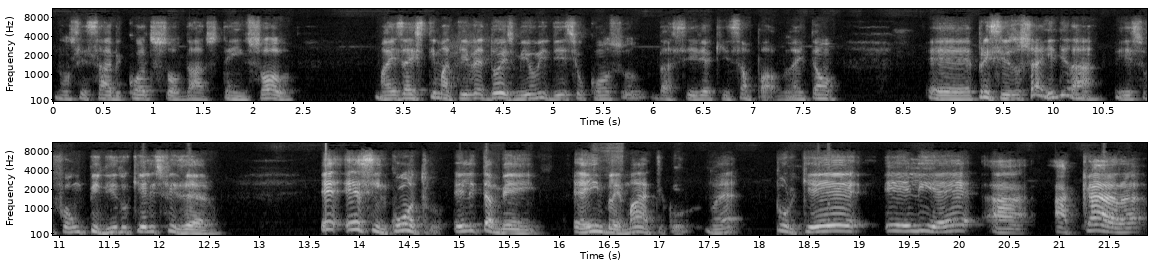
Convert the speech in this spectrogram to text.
Não se sabe quantos soldados tem em solo, mas a estimativa é 2 mil, me disse o cônsul da Síria aqui em São Paulo. Né? Então, é preciso sair de lá. Isso foi um pedido que eles fizeram. E, esse encontro, ele também é emblemático, não é? porque ele é a, a cara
